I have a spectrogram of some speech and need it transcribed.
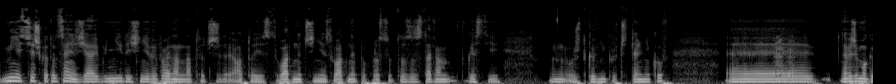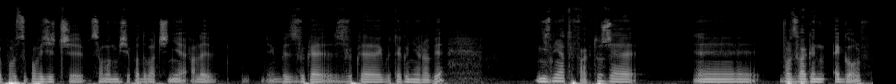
mi jest ciężko to oceniać. Ja nigdy się nie wypowiadam na to, czy auto jest ładne, czy nie jest ładne. Po prostu to zostawiam w gestii mm, użytkowników, czytelników. Mhm. Nawet, że mogę po prostu powiedzieć, czy samochód mi się podoba, czy nie, ale jakby zwykle, zwykle jakby tego nie robię. Nie zmienia to faktu, że e, Volkswagen e-Golf,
